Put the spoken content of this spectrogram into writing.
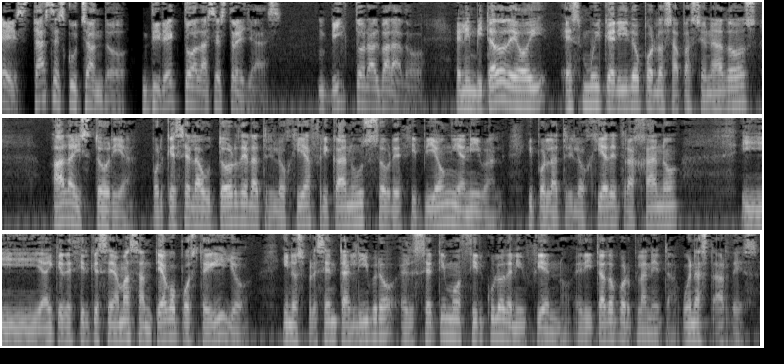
Estás escuchando Directo a las Estrellas. Víctor Alvarado. El invitado de hoy es muy querido por los apasionados a la historia, porque es el autor de la trilogía Africanus sobre Cipión y Aníbal, y por la trilogía de Trajano, y hay que decir que se llama Santiago Posteguillo, y nos presenta el libro El séptimo círculo del infierno, editado por Planeta. Buenas tardes.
